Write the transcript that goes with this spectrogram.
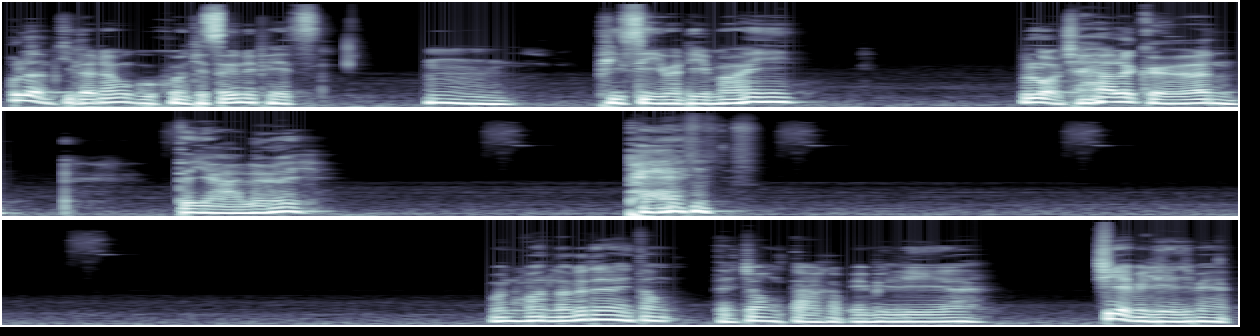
กูเริ่มคิดแล้วนะว่ากูควรจะซื้อในเพจอืม PC มาดีไหมมันโหลดช้าเหลือเกิน แต่อย่าเลย แพงวันๆเราก็ได้ต้องแต่จ้องตากับเอมิเลียชื่อเอมิเลียใช่ไหมฮะ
